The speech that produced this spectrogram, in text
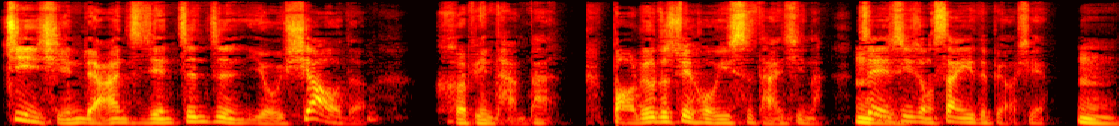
进行两岸之间真正有效的和平谈判，保留的最后一丝弹性呢，这也是一种善意的表现。嗯。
